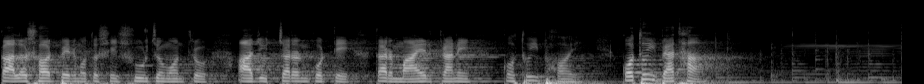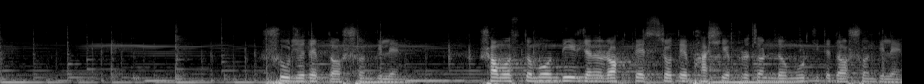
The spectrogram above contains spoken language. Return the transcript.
কালো সর্পের মতো সেই সূর্য মন্ত্র আজ উচ্চারণ করতে তার মায়ের প্রাণে কতই ভয়, কতই ব্যথা। সূর্যদেব দর্শন দিলেন। সমস্ত মন্দির যেন রক্তের স্রোতে ভাসিয়ে প্রচণ্ড মূর্তিতে দর্শন দিলেন।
